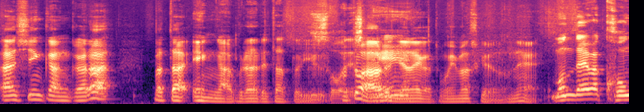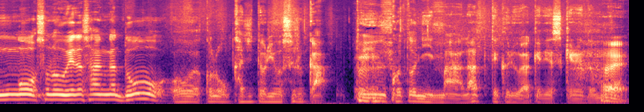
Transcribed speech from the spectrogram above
安心感からまた円が売られたということはあるんじゃないかと思いますけれどね、ね、問題は今後、その上田さんがどうこの舵取りをするかということにまあなってくるわけですけれども。はい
